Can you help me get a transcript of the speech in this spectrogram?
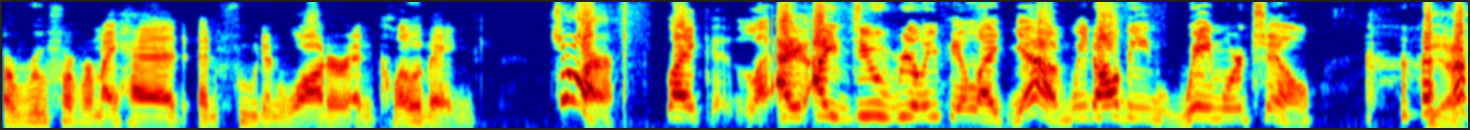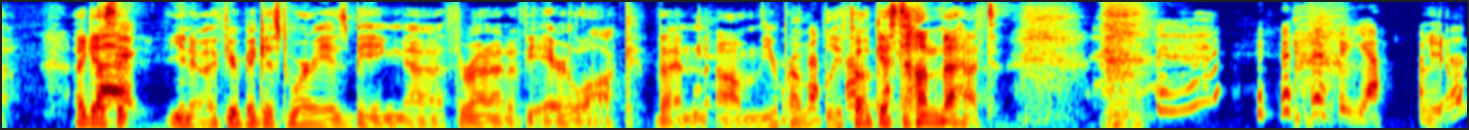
a roof over my head and food and water and clothing, sure. Like, I, I do really feel like, yeah, we'd all be way more chill. yeah. I guess but, it, you know if your biggest worry is being uh, thrown out of the airlock, then um, you're probably focused on that. yeah, I mean yeah. That,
